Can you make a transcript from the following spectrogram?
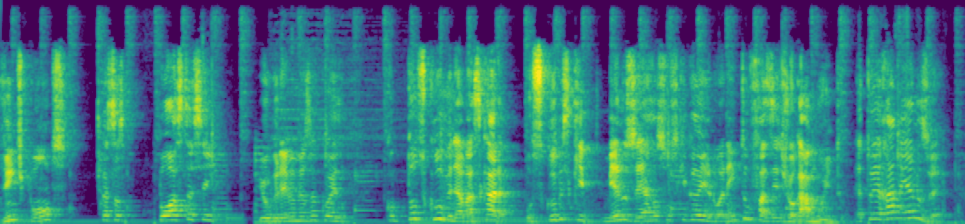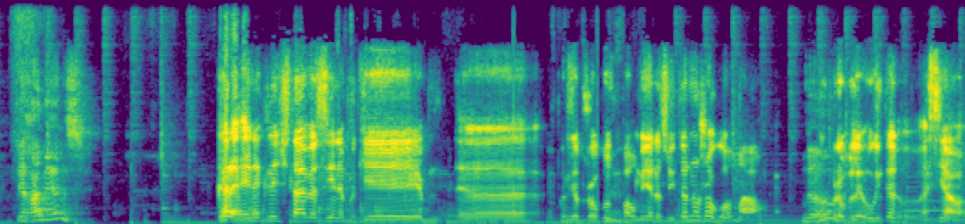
20 pontos com essas postas assim. E o Grêmio é a mesma coisa. Com todos os clubes, né? Mas, cara, os clubes que menos erram são os que ganham. Não é nem tu fazer jogar muito. É tu errar menos, velho. Tu errar menos. Cara, é inacreditável assim, né? Porque, eh, por exemplo, o jogo contra o Palmeiras, o Inter não jogou mal. cara. O Não. problema, o Inter, assim, ó.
